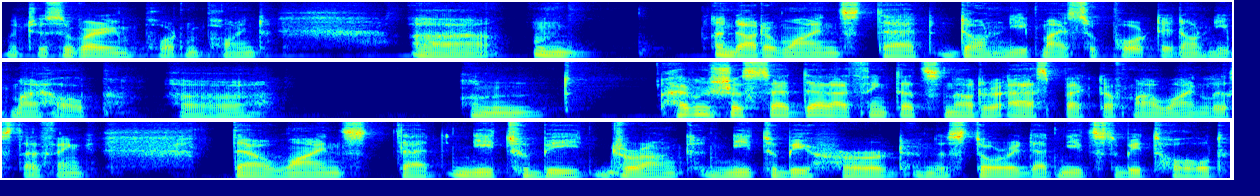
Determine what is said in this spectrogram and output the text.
which is a very important point. Uh, and other wines that don't need my support, they don't need my help. and having just said that, I think that's another aspect of my wine list. I think there are wines that need to be drunk, need to be heard, and the story that needs to be told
